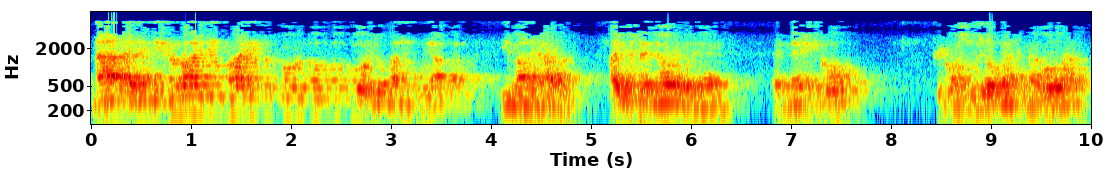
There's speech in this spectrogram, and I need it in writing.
nada, ahí, no, no hay, no hay estas cosas, no, no puedo yo manipularlas y manejarlas. Hay un señor en, en México que construyó una sinagoga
